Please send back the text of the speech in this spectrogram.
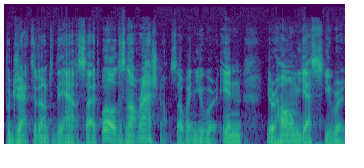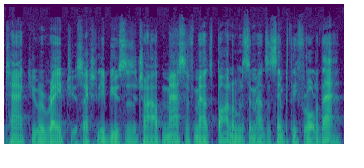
project it onto the outside world is not rational. So when you were in your home, yes, you were attacked, you were raped, you were sexually abused as a child, massive amounts, bottomless amounts of sympathy for all of that.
